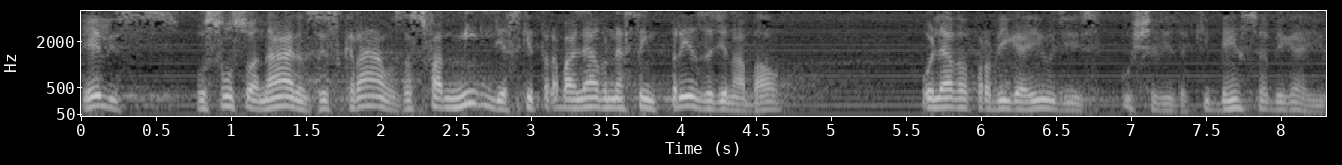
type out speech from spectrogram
Eles, os funcionários, escravos, as famílias que trabalhavam nessa empresa de Nabal, olhava para Abigail e diz: Puxa vida, que benção é Abigail.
